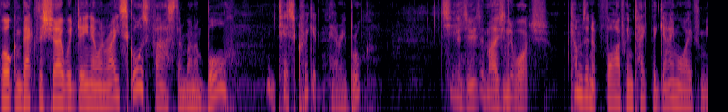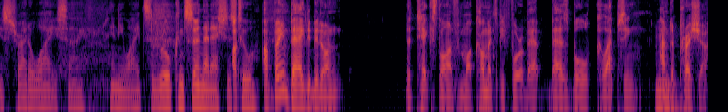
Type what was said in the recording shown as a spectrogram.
Welcome back to the show with Dino and Ray. Scores faster than running ball. Test cricket, Harry Brook. Gee. It is amazing to watch. Comes in at five, can take the game away from you straight away. So, anyway, it's a real concern that Ashes tour. I've been bagged a bit on the text line from my comments before about Bazball collapsing Mm. under pressure.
